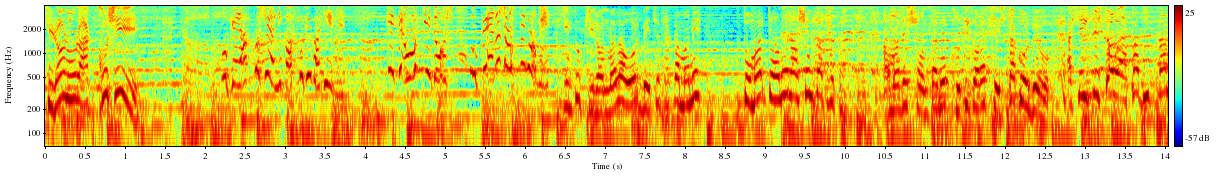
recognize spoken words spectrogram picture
কিরণ ও রাক্ষসী? ওকে রাক্ষসী রানী কটকটি পাঠিয়েছে। এতে ওর কি দোষ? ও কেন শাস্তি পাবে? কিন্তু কিরণমালা ওর বেঁচে থাকা মানে তোমার প্রাণের আশঙ্কা থাকা। আমাদের সন্তানের ক্ষতি করার চেষ্টা করবেও আর সেই চেষ্টাও একাধিকবার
